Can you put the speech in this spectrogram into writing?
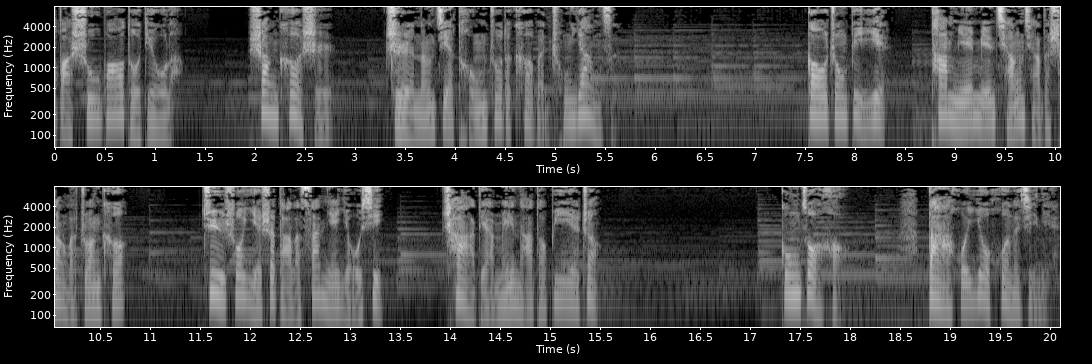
把书包都丢了，上课时只能借同桌的课本充样子。高中毕业，他勉勉强强的上了专科，据说也是打了三年游戏，差点没拿到毕业证。工作后。大辉又混了几年，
